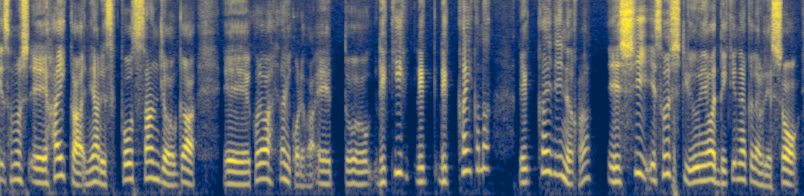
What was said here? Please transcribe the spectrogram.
び、その、え配下にあるスポーツ産業が、えこれは何これは、えっと、歴、歴会かな？劣化でいいのかな？えし、組織運営はできなくなるでしょう。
